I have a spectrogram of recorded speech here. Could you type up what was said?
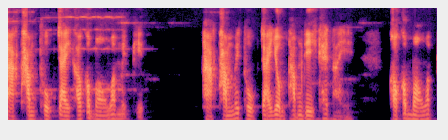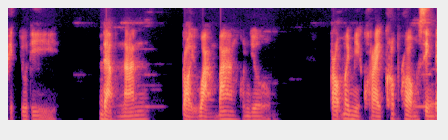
หากทำถูกใจเขาก็มองว่าไม่ผิด หากทำไม่ถูกใจโยมทำดีแค่ไหน เขาก็มองว่าผิดอยู่ดี ดังนั้นปล่อยวางบ้างคุณโยม ราะไม่มีใครครอบครองสิ่งใ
